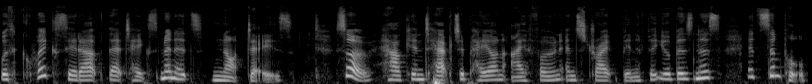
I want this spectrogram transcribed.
with quick setup that takes minutes, not days. So, how can Tap to Pay on iPhone and Stripe benefit your business? It's simple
